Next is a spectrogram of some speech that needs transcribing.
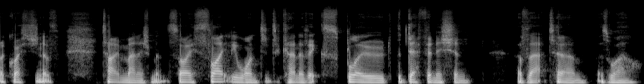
a question of time management. So I slightly wanted to kind of explode the definition of that term as well.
